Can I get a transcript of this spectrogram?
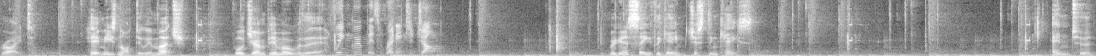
Right. Him, he's not doing much. We'll jump him over there. Fleet group is ready to jump. We're going to save the game, just in case. End turn.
